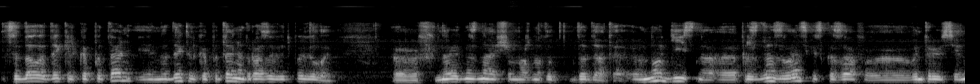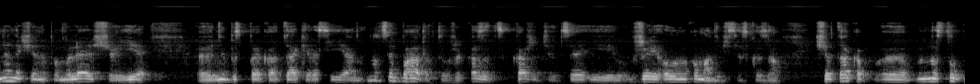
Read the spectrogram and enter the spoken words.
задали декілька питань, і на декілька питань одразу відповіли. Е, Навіть не знаю, що можна тут додати. Ну, дійсно, е, президент Зеленський сказав е, в інтерв'ю CNN, якщо я не помиляю, що є небезпека атаки росіян. Ну, це багато хто вже кажуть, кажуть це і вже і головнокомандуючий це сказав. Що атака наступ,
